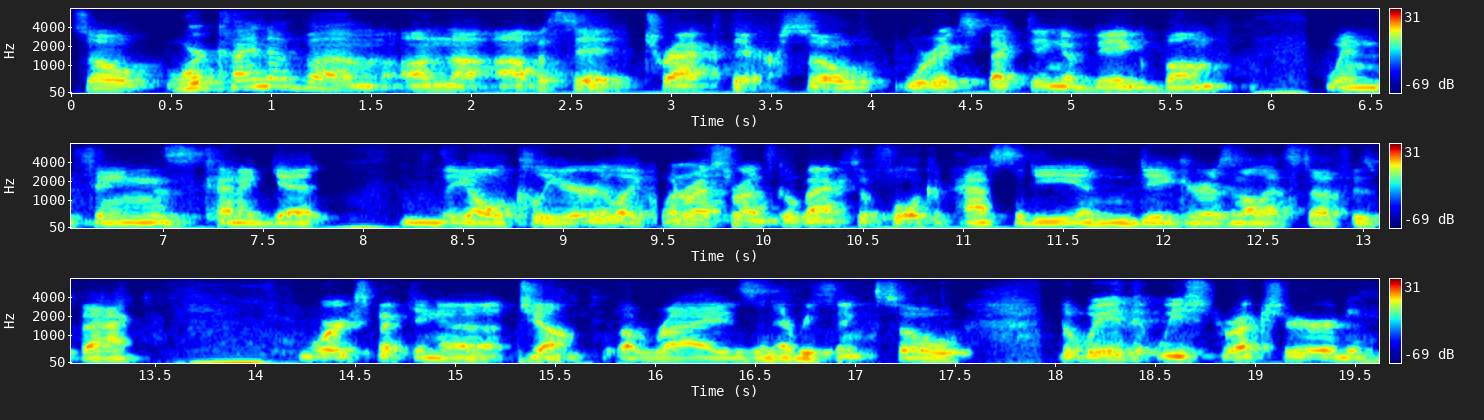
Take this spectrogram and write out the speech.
So we're kind of um, on the opposite track there. So we're expecting a big bump when things kind of get the all clear. Like when restaurants go back to full capacity and daycares and all that stuff is back, we're expecting a jump, a rise and everything. So the way that we structured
